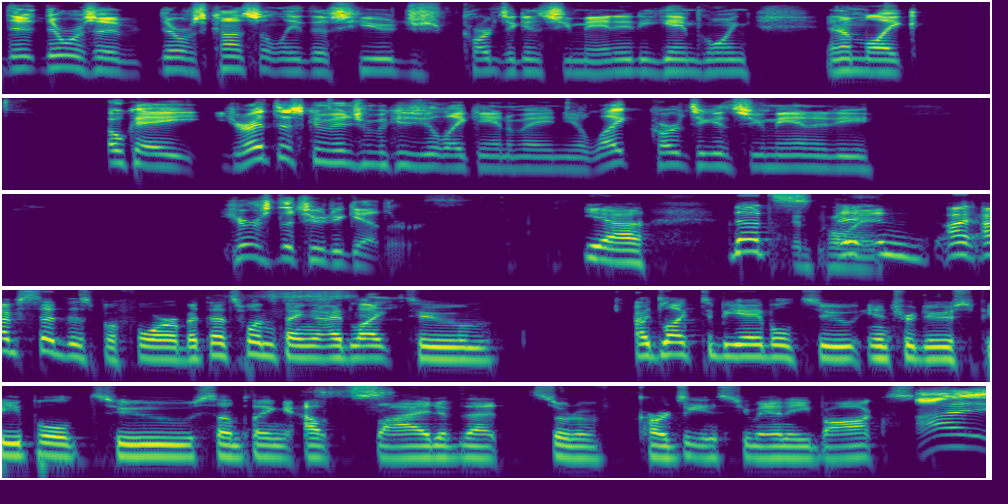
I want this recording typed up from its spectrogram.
There, there was a there was constantly this huge Cards Against Humanity game going, and I'm like, okay, you're at this convention because you like anime and you like Cards Against Humanity. Here's the two together. Yeah, that's Good point. and I, I've said this before, but that's one thing I'd like to. I'd like to be able to introduce people to something outside of that sort of Cards Against Humanity box. I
